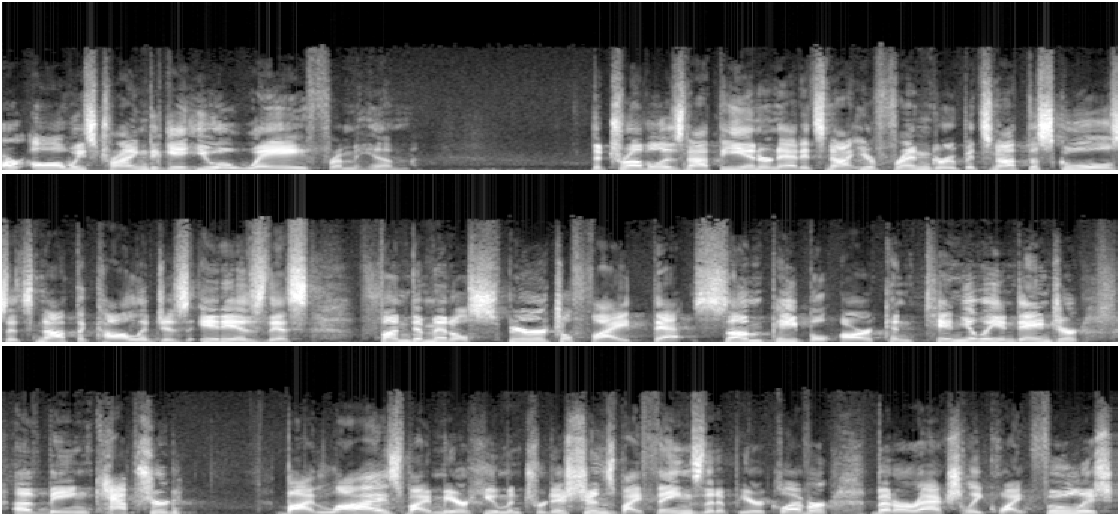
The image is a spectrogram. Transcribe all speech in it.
are always trying to get you away from Him. The trouble is not the internet, it's not your friend group, it's not the schools, it's not the colleges. It is this fundamental spiritual fight that some people are continually in danger of being captured by lies, by mere human traditions, by things that appear clever but are actually quite foolish,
